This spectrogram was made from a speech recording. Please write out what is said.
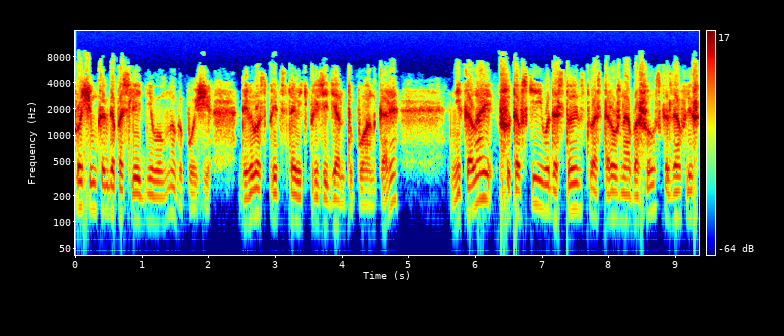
Впрочем, когда последнего, много позже, довелось представить президенту Пуанкаре, Николай Шутовский его достоинство осторожно обошел, сказав лишь,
